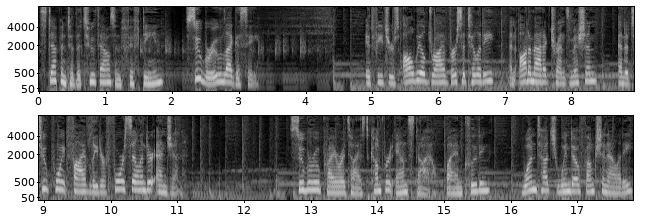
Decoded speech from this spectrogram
Step into the 2015 Subaru Legacy. It features all-wheel drive versatility, an automatic transmission, and a 2.5-liter four-cylinder engine. Subaru prioritized comfort and style by including one-touch window functionality,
